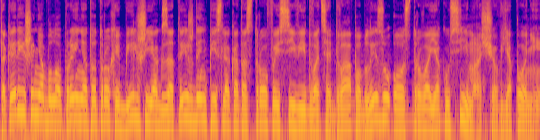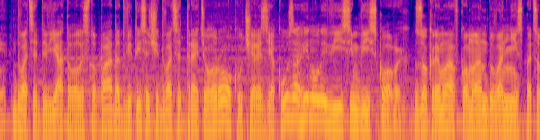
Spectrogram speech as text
Таке рішення було прийнято трохи більш як за тиждень після катастрофи CV-22 поблизу острова Якусіма, що в Японії, 29 листопада 2023 року, через яку загинули вісім військових. Зокрема, в командуванні спецоперації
